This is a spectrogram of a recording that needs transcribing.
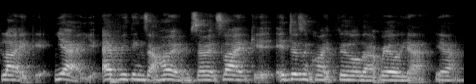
like, yeah, everything's at home. So it's like it, it doesn't quite feel that real yet. Yeah.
